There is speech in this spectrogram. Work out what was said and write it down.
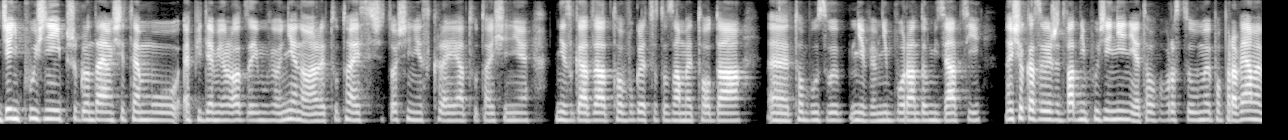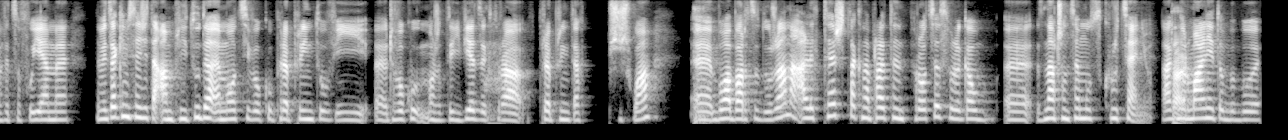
Dzień później przyglądają się temu epidemiolodzy i mówią, nie no, ale tutaj to się nie skleja, tutaj się nie, nie zgadza, to w ogóle co to za metoda, e, to był zły, nie wiem, nie było randomizacji. No i się okazuje, że dwa dni później nie, nie, to po prostu my poprawiamy, wycofujemy. No więc w jakimś sensie ta amplituda emocji wokół preprintów i, e, czy wokół może tej wiedzy, która w preprintach przyszła, była bardzo duża, no ale też tak naprawdę ten proces ulegał e, znaczącemu skróceniu. Tak? tak. Normalnie to by były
